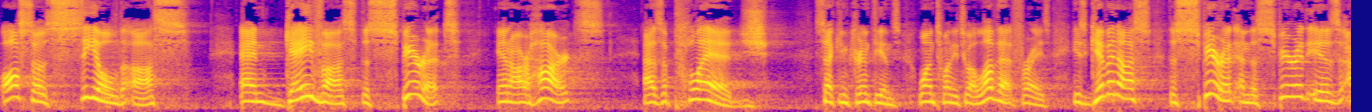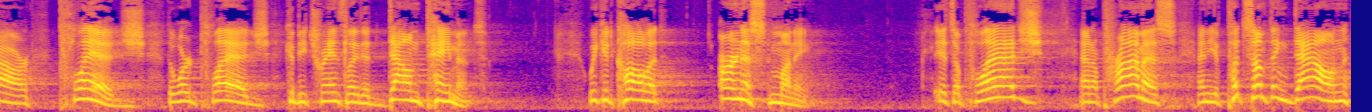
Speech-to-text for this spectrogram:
also sealed us and gave us the Spirit in our hearts as a pledge. 2 Corinthians 1:22. I love that phrase. He's given us the Spirit and the Spirit is our pledge. The word pledge could be translated down payment. We could call it earnest money. It's a pledge and a promise, and you've put something down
